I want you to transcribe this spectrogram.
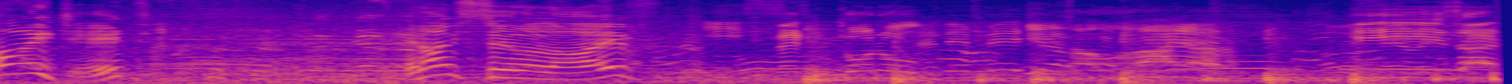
I did. And I'm still alive. MacDonald is a liar. He's a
